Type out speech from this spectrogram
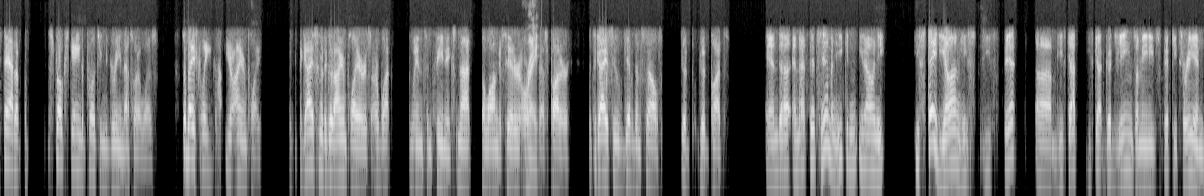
stat up strokes gained approaching the green. That's what it was. So basically, your iron play. The guys who are the good iron players are what wins in Phoenix, not the longest hitter or Right. the best putter. It's the guys who give themselves good good putts, and uh, and that fits him. And he can, you know, and he he stayed young. He's he's fit. Um, he's got he's got good genes. I mean, he's 53, and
